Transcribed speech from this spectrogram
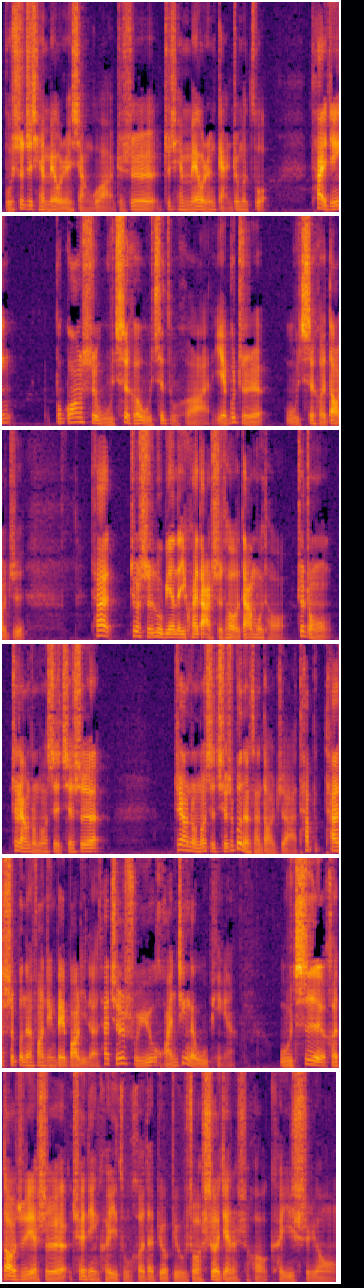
不是之前没有人想过啊，只是之前没有人敢这么做。它已经不光是武器和武器组合啊，也不止武器和道具，它就是路边的一块大石头、大木头这种这两种东西，其实这两种东西其实不能算道具啊，它它是不能放进背包里的，它其实属于环境的物品啊。武器和道具也是确定可以组合的，比如比如说射箭的时候可以使用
